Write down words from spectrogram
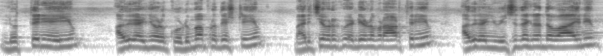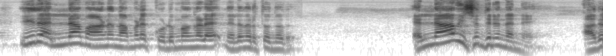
ലുത്തിനെയും അത് കഴിഞ്ഞുള്ള കുടുംബ പ്രതിഷ്ഠയും മരിച്ചവർക്ക് വേണ്ടിയുള്ള പ്രാർത്ഥനയും അത് കഴിഞ്ഞ് വിശുദ്ധ ഗ്രന്ഥ വായനയും ഇതെല്ലാമാണ് നമ്മുടെ കുടുംബങ്ങളെ നിലനിർത്തുന്നത്. എല്ലാ വിശുദ്ധരും തന്നെ അത്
